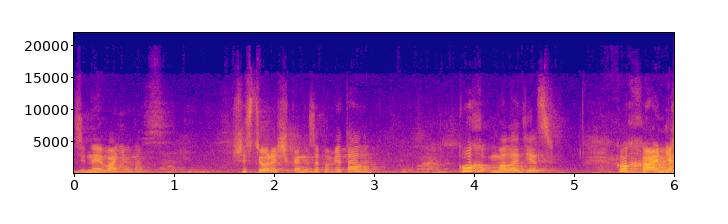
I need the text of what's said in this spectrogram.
Зіна Іванівна? Шестерочка, не запам'ятали? Кох... Молодець. Кохання.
